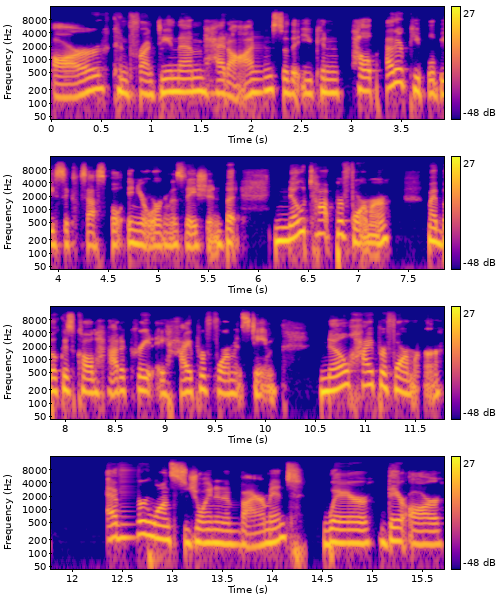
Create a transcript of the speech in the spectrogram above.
are, confronting them head on so that you can help other people be successful in your organization. But no top performer, my book is called How to Create a High Performance Team. No high performer ever wants to join an environment where there are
